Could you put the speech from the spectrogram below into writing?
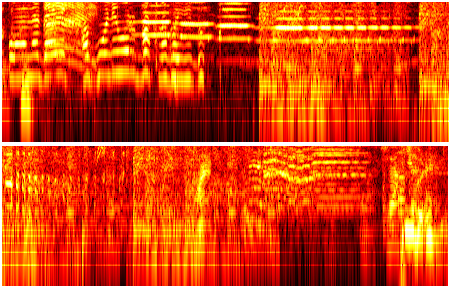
पण डायरेक्ट हा गोणीवर बसला पाहिजे दोस्त केलं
